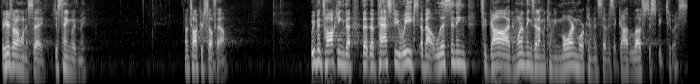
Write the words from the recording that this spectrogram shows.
but here's what I want to say just hang with me. Don't talk yourself out. We've been talking the, the, the, past few weeks about listening to God. And one of the things that I'm becoming more and more convinced of is that God loves to speak to us.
